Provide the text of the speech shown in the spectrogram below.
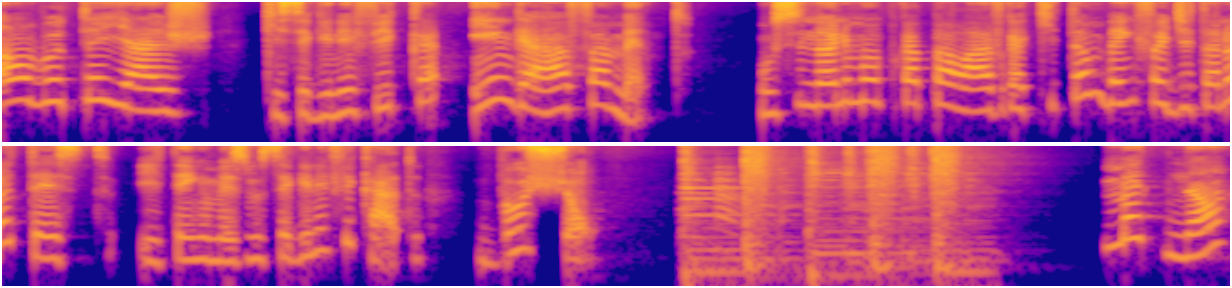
embouteillage, que significa engarrafamento. O sinônimo para a palavra aqui também foi dita no texto e tem o mesmo significado, bouchon. Maintenant,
